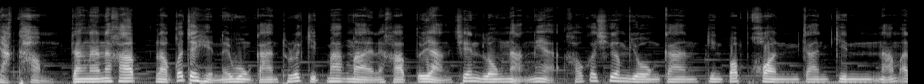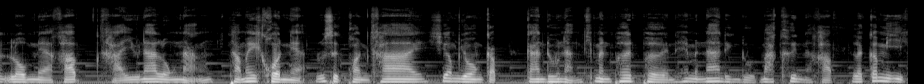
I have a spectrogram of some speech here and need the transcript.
อยากทำดังนั้นนะครับเราก็จะเห็นในวงการธุรกิจมากมายนะครับ ตัวอย่างเช่นโรงหนังเนี่ยเขาก็เชื่อมโยงการกินป๊อปคอร์นการกินน้ำอัดลมเนี่ยครับขายอยู่หน้าโรงหนังทำให้คนเนี่ยรู้สึกผ่อนคลาย เชื่อมโยงกับการดูหนังที่มันเพลิดเพลินให้มันน่าดึงดูดมากขึ้นนะครับ แล้วก็มีอีก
